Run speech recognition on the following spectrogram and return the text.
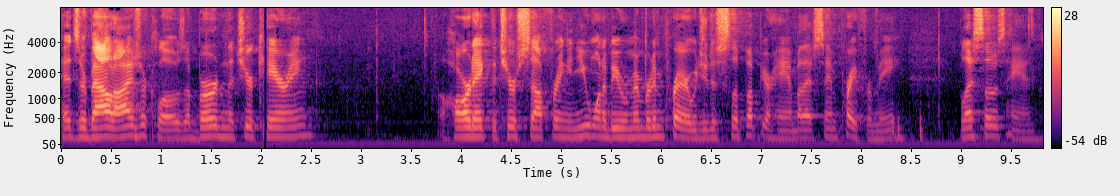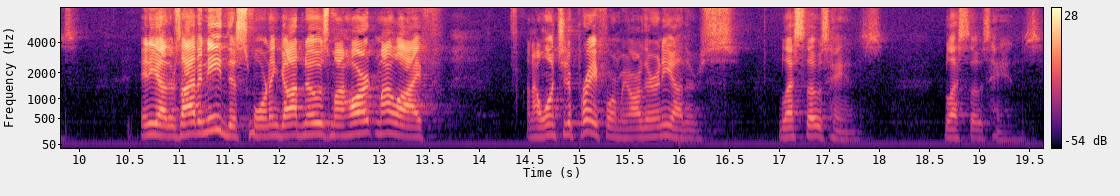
Heads are bowed, eyes are closed, a burden that you're carrying, a heartache that you're suffering, and you want to be remembered in prayer. Would you just slip up your hand by that saying, Pray for me? Bless those hands. Any others? I have a need this morning. God knows my heart and my life, and I want you to pray for me. Are there any others? Bless those hands. Bless those hands.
